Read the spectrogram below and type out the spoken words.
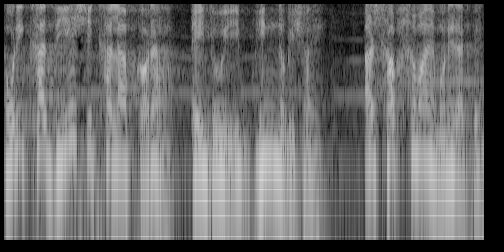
পরীক্ষা দিয়ে শিক্ষা লাভ করা এই দুই ভিন্ন বিষয়। আর সব সময় মনে রাখবেন,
